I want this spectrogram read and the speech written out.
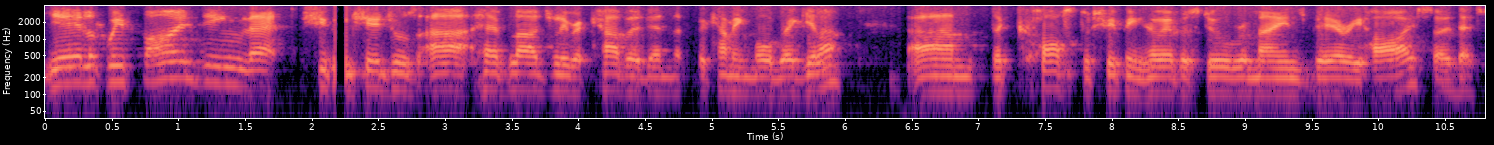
Yeah, look, we're finding that shipping schedules are have largely recovered and becoming more regular. Um, the cost of shipping, however, still remains very high, so that's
